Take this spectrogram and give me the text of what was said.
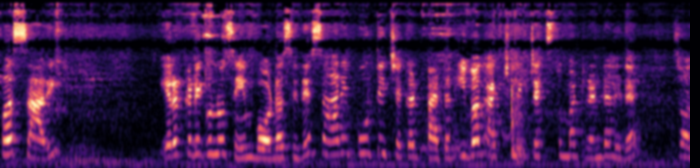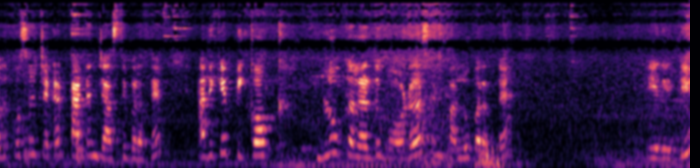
ಫಸ್ಟ್ ಸಾರಿ ಎರಡು ಕಡೆಗೂ ಸೇಮ್ ಬಾರ್ಡರ್ಸ್ ಇದೆ. ಸಾರಿ ಪೂರ್ತಿ ಚೆಕಡ್ ಪ್ಯಾಟರ್ನ್ ಇವಾಗ ಆ್ಯಕ್ಚುಲಿ ಚೆಕ್ಸ್ ತುಂಬ ಟ್ರೆಂಡಲ್ಲಿದೆ ಸೊ ಅದಕ್ಕೋಸ್ಕರ ಚೆಕಡ್ ಪ್ಯಾಟರ್ನ್ ಜಾಸ್ತಿ ಬರುತ್ತೆ. ಅದಕ್ಕೆ ಪಿಕಾಕ್ ಬ್ಲೂ ಕಲರ್ದು ಬಾರ್ಡರ್ಸ್ ಆ್ಯಂಡ್ ಪಲ್ಲು ಬರುತ್ತೆ. ಈ ರೀತಿ.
